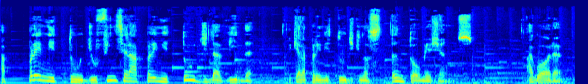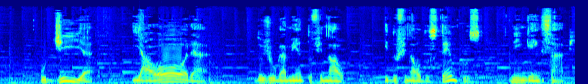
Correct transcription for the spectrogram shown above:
a plenitude, o fim será a plenitude da vida aquela plenitude que nós tanto almejamos. Agora, o dia e a hora do julgamento final e do final dos tempos, ninguém sabe,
